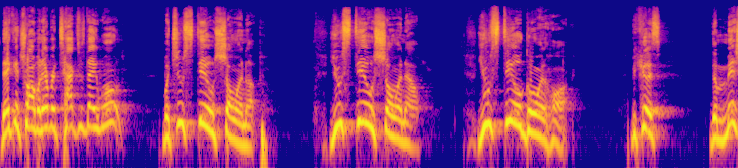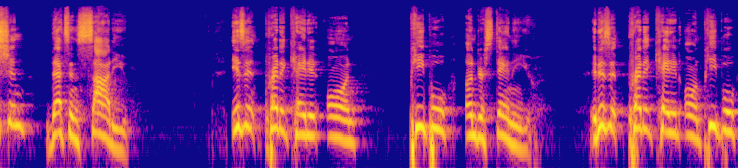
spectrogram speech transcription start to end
They can try whatever tactics they want, but you still showing up. You still showing out. You still going hard. Because the mission that's inside of you isn't predicated on people understanding you. It isn't predicated on people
